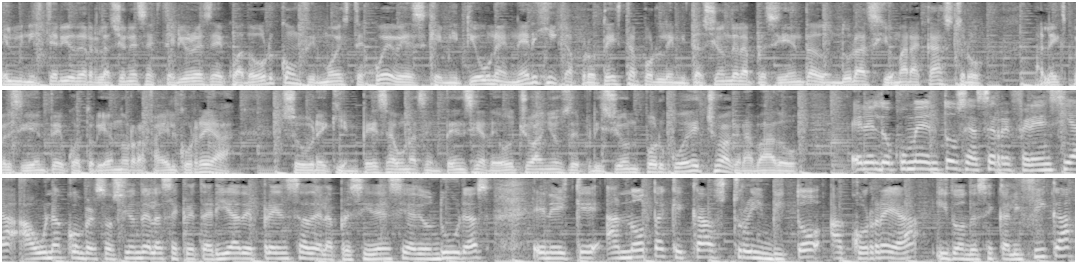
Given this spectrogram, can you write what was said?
El Ministerio de Relaciones Exteriores de Ecuador confirmó este jueves que emitió una enérgica protesta por la invitación de la presidenta de Honduras, Xiomara Castro, al expresidente ecuatoriano Rafael Correa, sobre quien pesa una sentencia de ocho años de prisión por cohecho agravado. En el documento se hace referencia a una conversación de la Secretaría de Prensa de la Presidencia de Honduras en el que anota que Castro invitó a Correa y donde se califica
